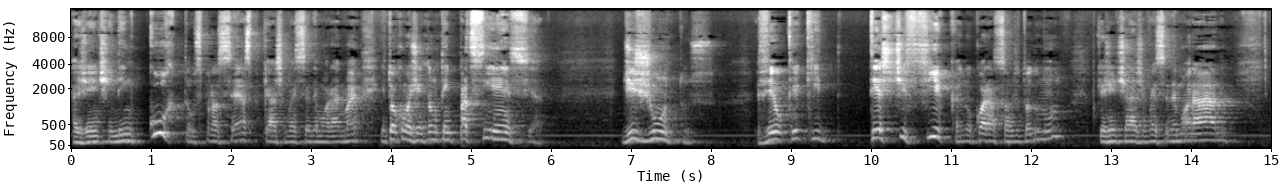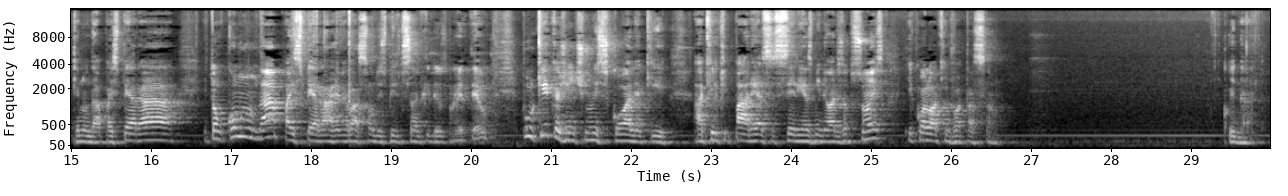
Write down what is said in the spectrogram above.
a gente ainda encurta os processos, porque acha que vai ser demorado mais. Então, como a gente não tem paciência de juntos ver o que, que testifica no coração de todo mundo, porque a gente acha que vai ser demorado, que não dá para esperar. Então, como não dá para esperar a revelação do Espírito Santo que Deus prometeu, por que, que a gente não escolhe aqui aquilo que parece serem as melhores opções e coloca em votação? Cuidado.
